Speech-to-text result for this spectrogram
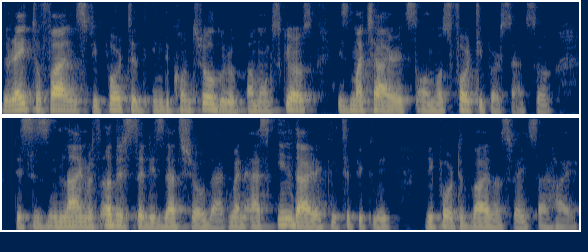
the rate of violence reported in the control group amongst girls is much higher. It's almost 40%. So this is in line with other studies that show that when asked indirectly, typically reported violence rates are higher.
